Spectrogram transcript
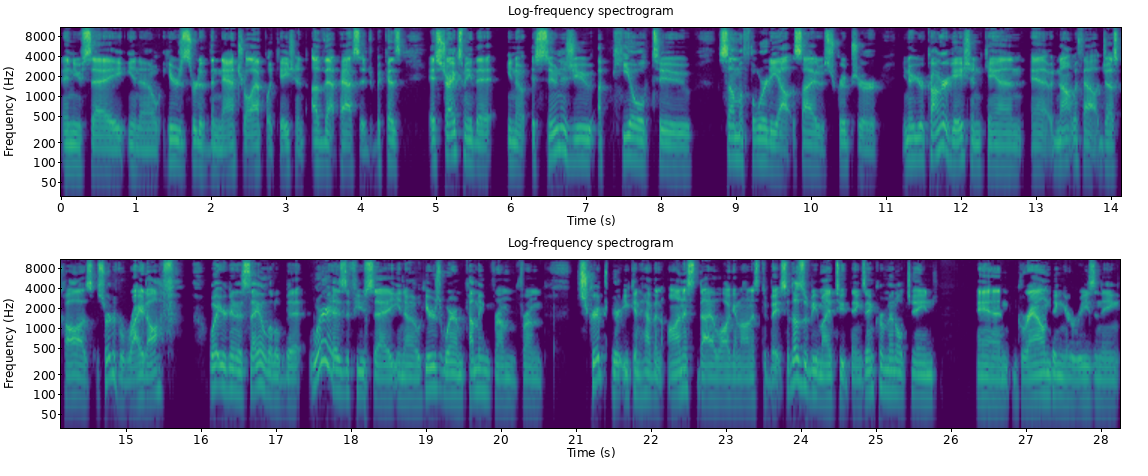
and you say, you know, here's sort of the natural application of that passage because it strikes me that you know as soon as you appeal to some authority outside of scripture you know your congregation can uh, not without just cause sort of write off what you're going to say a little bit whereas if you say you know here's where i'm coming from from scripture you can have an honest dialogue and honest debate so those would be my two things incremental change and grounding your reasoning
